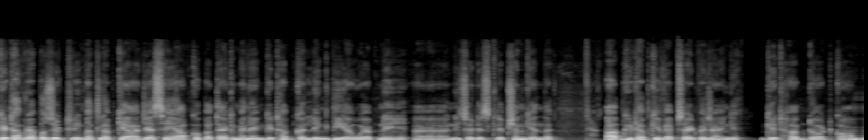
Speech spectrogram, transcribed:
GitHub repository मतलब क्या? जैसे आपको पता है कि मैंने गिटहब का लिंक दिया हुआ है अपने नीचे डिस्क्रिप्शन के अंदर। आप गिटहब की वेबसाइट पे जाएँगे कॉम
